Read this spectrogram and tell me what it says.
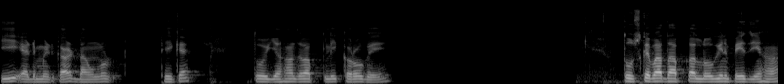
ई एडमिट कार्ड डाउनलोड ठीक है? तो यहाँ जब आप क्लिक करोगे तो उसके बाद आपका लॉगिन पेज यहाँ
